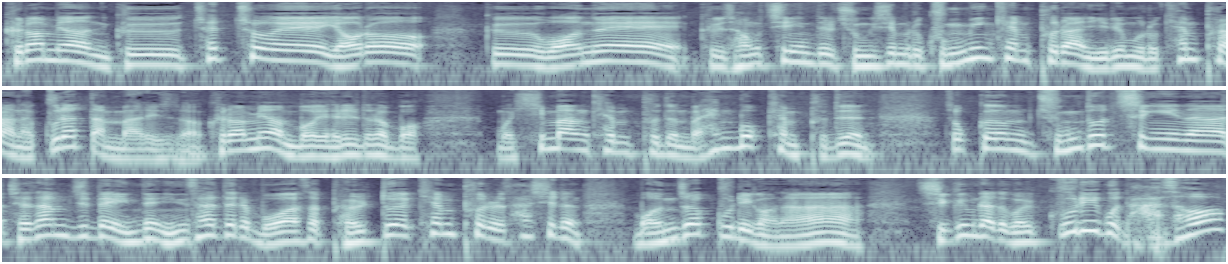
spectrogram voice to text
그러면 그 최초의 여러 그 원외 그 정치인들 중심으로 국민 캠프란 이름으로 캠프를 하나 꾸렸단 말이죠. 그러면 뭐 예를 들어 뭐, 뭐 희망 캠프든 뭐 행복 캠프든 조금 중도층이나 제3지대에 있는 인사들을 모아서 별도의 캠프를 사실은 먼저 꾸리거나 지금이라도 그걸 꾸리고 나서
